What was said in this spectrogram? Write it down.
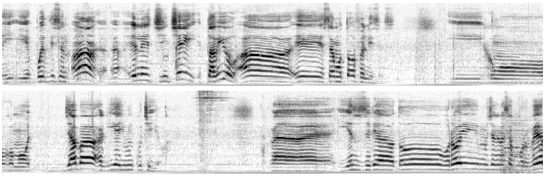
Y, después dicen, ah, él es Chinchei, está vivo, ah, eh, seamos todos felices. Y como, como Yapa, aquí hay un cuchillo. Eh, y eso sería todo por hoy, muchas gracias por ver.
